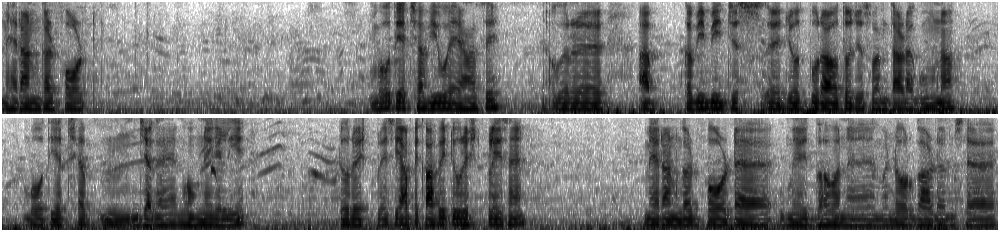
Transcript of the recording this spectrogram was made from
मेहरानगढ़ फोर्ट बहुत ही अच्छा व्यू है यहाँ से। अगर आप कभी भी जिस जोधपुर आओ तो जसवंताड़ा घूमना बहुत ही अच्छा जगह है घूमने के लिए। टूरिस्ट प्लेस यहाँ पे काफ़ी टूरिस्ट प्लेस हैं। मेहरानगढ़ फोर्ट है, उमेद भवन है, मंडोर गार्डन्स है,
